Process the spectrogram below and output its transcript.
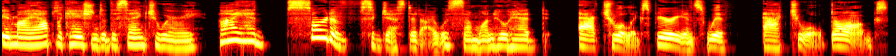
In my application to the sanctuary, I had sort of suggested I was someone who had actual experience with actual dogs.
